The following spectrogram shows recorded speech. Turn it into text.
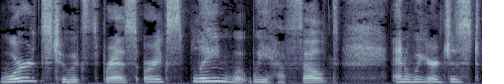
words to express or explain what we have felt, and we are just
